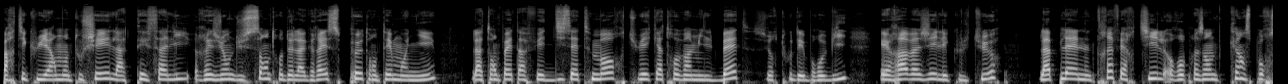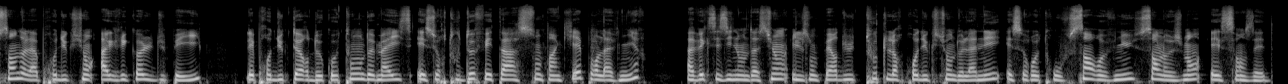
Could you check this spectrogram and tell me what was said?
Particulièrement touchée, la Thessalie, région du centre de la Grèce, peut en témoigner. La tempête a fait 17 morts, tué 80 000 bêtes, surtout des brebis, et ravagé les cultures. La plaine, très fertile, représente 15% de la production agricole du pays. Les producteurs de coton, de maïs et surtout de feta sont inquiets pour l'avenir. Avec ces inondations, ils ont perdu toute leur production de l'année et se retrouvent sans revenus, sans logement et sans aide.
